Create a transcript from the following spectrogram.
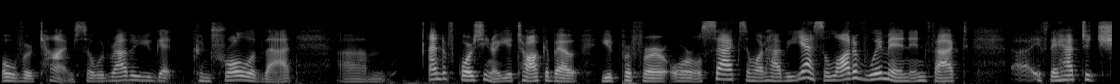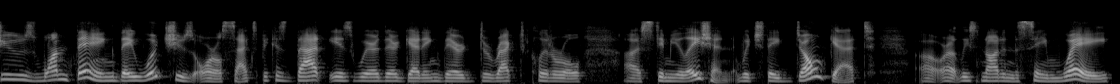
over time. So would rather you get control of that. Um, and of course, you know, you talk about you'd prefer oral sex and what have you. Yes, a lot of women, in fact, uh, if they had to choose one thing, they would choose oral sex because that is where they're getting their direct clitoral uh, stimulation, which they don't get, uh, or at least not in the same way,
